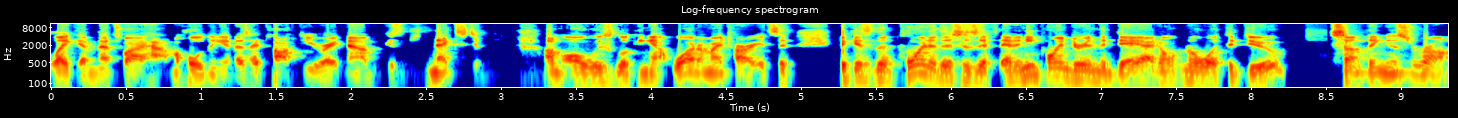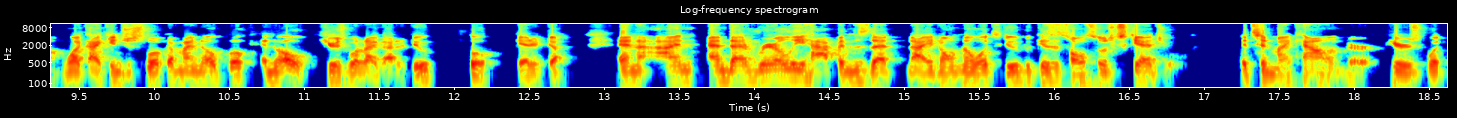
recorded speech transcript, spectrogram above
Like, and that's why I'm holding it as I talk to you right now because it's next to me. I'm always looking at what are my targets. Because the point of this is if at any point during the day I don't know what to do, something is wrong. Like I can just look at my notebook and oh, here's what I got to do. Oh, get it done. And I, and that rarely happens that I don't know what to do because it's also scheduled. It's in my calendar. Here's what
